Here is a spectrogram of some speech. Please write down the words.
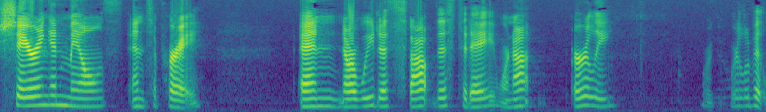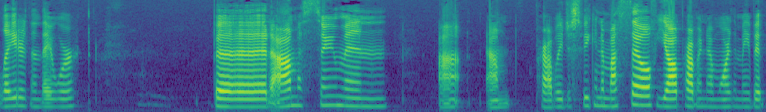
sharing in meals, and to pray. And are we to stop this today? We're not early. We're, we're a little bit later than they were. But I'm assuming, I, I'm probably just speaking to myself. Y'all probably know more than me, but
